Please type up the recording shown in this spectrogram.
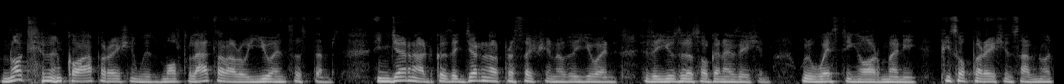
not even cooperation with multilateral or UN systems in general, because the general perception of the UN is a useless organization we're wasting our money. Peace operations have not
